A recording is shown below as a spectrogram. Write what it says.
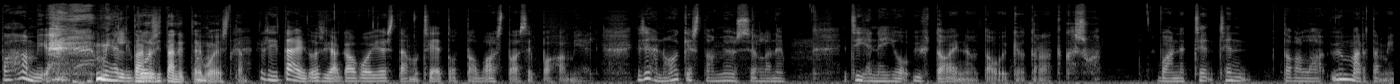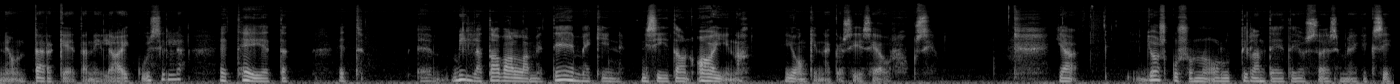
paha mie- mieli tai no voi... sitä nyt ei voi estää. Sitä ei tosiaankaan voi estää, mutta se, että ottaa vastaan se paha mieli. Ja sehän on oikeastaan myös sellainen, että siihen ei ole yhtä ainoata oikeutta ratkaisua, vaan että sen, sen tavallaan ymmärtäminen on tärkeää niille aikuisille, että hei, että, että e, millä tavalla me teemmekin, niin siitä on aina jonkinnäköisiä seurauksia. Ja joskus on ollut tilanteita, jossa esimerkiksi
